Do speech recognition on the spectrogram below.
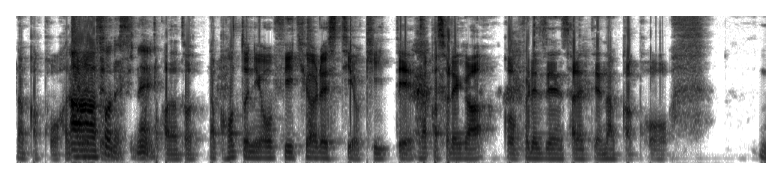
なんかこう初めてのとかだと、なんか本当に OPQRST を聞いて、なんかそれがこうプレゼンされて、なんかこう、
